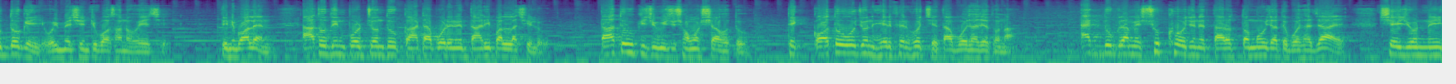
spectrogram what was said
উদ্যোগেই ওই মেশিনটি বসানো হয়েছে। তিনি বলেন, এতদিন পর্যন্ত কাঁটা পড়েনের দাঁড়িপাল্লা ছিল। তাতেও কিছু কিছু সমস্যা হতো। ঠিক কত ওজন হেরফের হচ্ছে তা বোঝা যেত না। এক দু গ্রামের সূক্ষ্ম ওজনের তারতম্যও যাতে বোঝা যায়, সেই জন্যই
